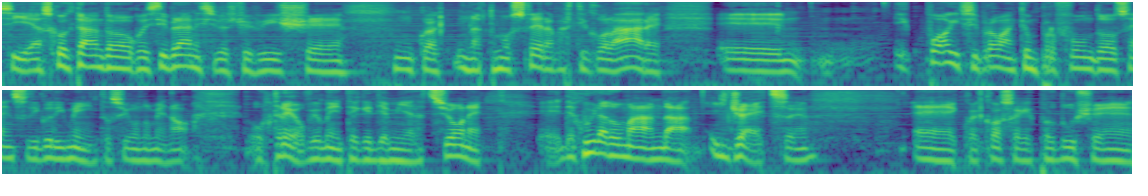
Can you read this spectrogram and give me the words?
Sì, ascoltando questi brani si percepisce un'atmosfera particolare e, e poi si prova anche un profondo senso di godimento, secondo me, no? Oltre ovviamente che di ammirazione. Eh, da qui la domanda, il jazz è qualcosa che produce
